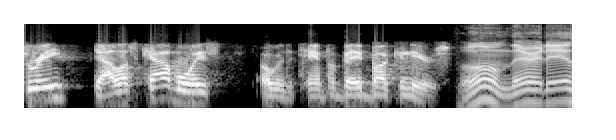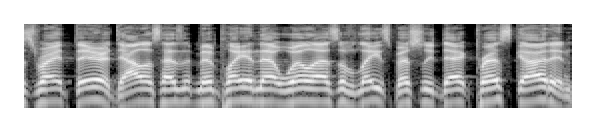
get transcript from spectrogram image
three, Dallas Cowboys over the Tampa Bay Buccaneers. Boom, there it is right there. Dallas hasn't been playing that well as of late, especially Dak Prescott, and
